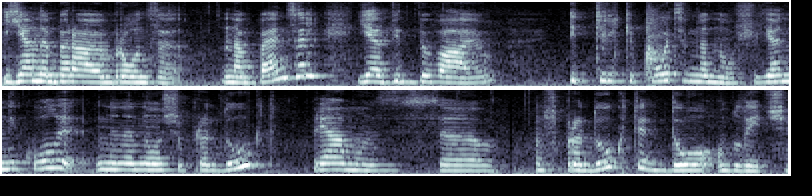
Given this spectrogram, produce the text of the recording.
я набираю бронзер на бензель, я відбиваю і тільки потім наношу. Я ніколи не наношу продукт прямо з, з продукту до обличчя.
